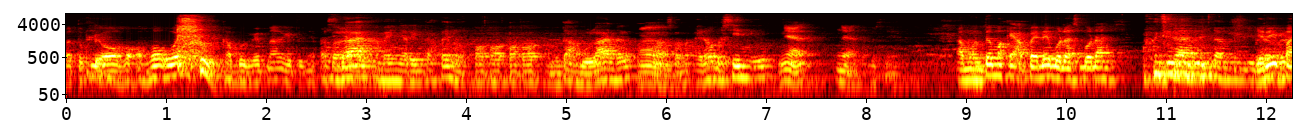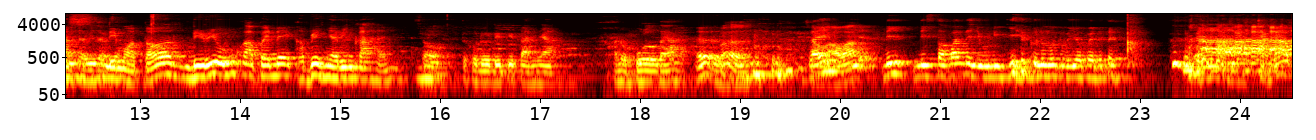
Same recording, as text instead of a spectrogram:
batuk di oho oho we kabeungeutna gitu nya pasti Soalnya ame nyaring kafe no totot totot amun teh ambulan tuh. Ah. klakson ayeuna bersin gitu. Nya nya amun teu make APD bodas-bodas. Jadi pas di motor diriung ke APD kabeh nyaringkah so. Teu kudu dititahnya anu full teh. Heeh. Heeh. Lain Awal di di stopan teh juga dikir kudu make baju apa teh. Nah cagap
